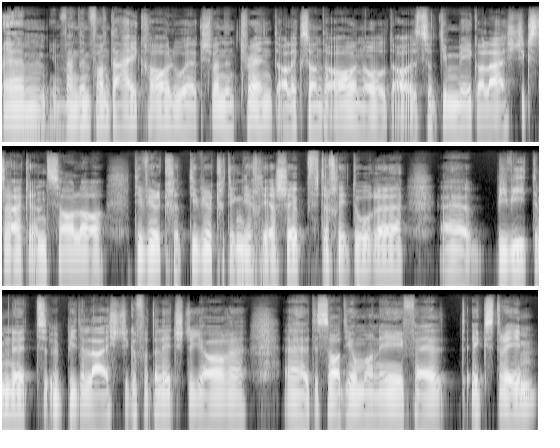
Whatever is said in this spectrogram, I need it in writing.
ähm, wenn du Van Dijk anschaust, wenn du Trent, Alexander Arnold, also die Mega-Leistungsträger, ein Salah, die wirken, die wirken irgendwie ein bisschen erschöpft, ein bisschen durch, äh, bei weitem nicht bei den Leistungen von den letzten Jahren. Äh, der Sadio Mané fehlt extrem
